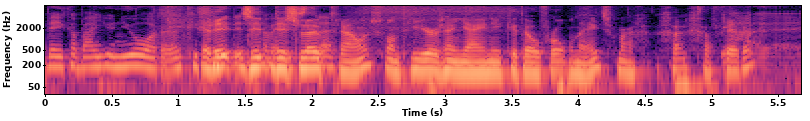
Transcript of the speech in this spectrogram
WK bij junioren een Ja, dit, is dit, dit is leuk eh, trouwens, want hier zijn jij en ik het over oneens. Maar ga, ga verder. ja, eh,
